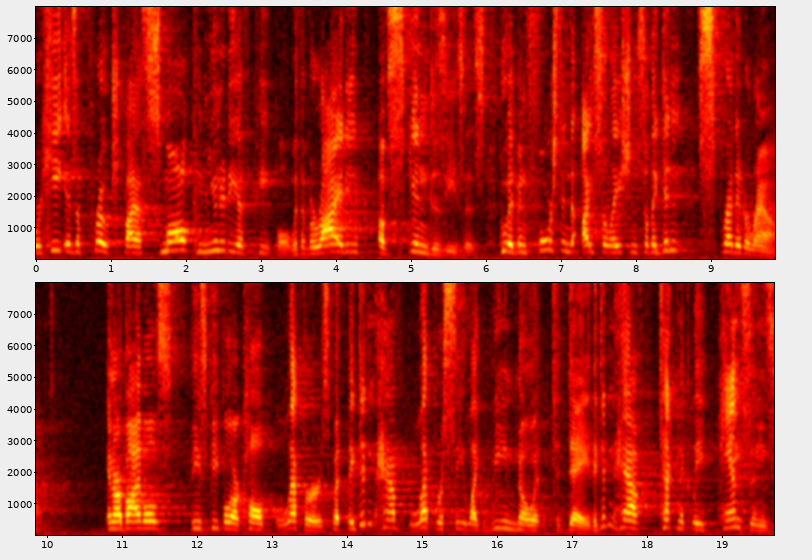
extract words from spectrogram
where he is approached by a small community of people with a variety of skin diseases who had been forced into isolation so they didn't spread it around. In our Bibles, these people are called lepers, but they didn't have leprosy like we know it today. They didn't have technically Hansen's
